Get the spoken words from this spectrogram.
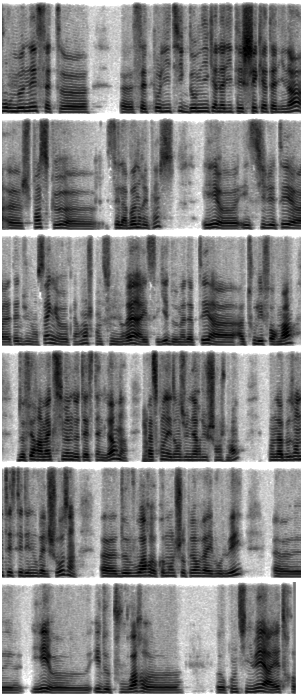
pour mener cette cette politique d'omnicanalité chez Catalina, je pense que c'est la bonne réponse. Et, et si j'étais à la tête d'une enseigne, clairement, je continuerais à essayer de m'adapter à, à, tous les formats, de faire un maximum de test and learn, parce qu'on est dans une ère du changement. On a besoin de tester des nouvelles choses, de voir comment le shopper va évoluer et, et, de pouvoir continuer à être,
